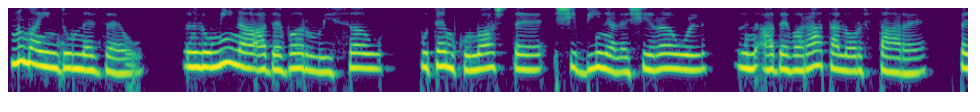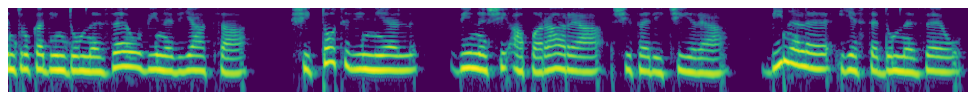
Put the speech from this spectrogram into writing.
Numai în Dumnezeu, în lumina adevărului său, putem cunoaște și binele și răul în adevărata lor stare, pentru că din Dumnezeu vine viața și tot din el vine și apărarea și fericirea. Binele este Dumnezeu,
